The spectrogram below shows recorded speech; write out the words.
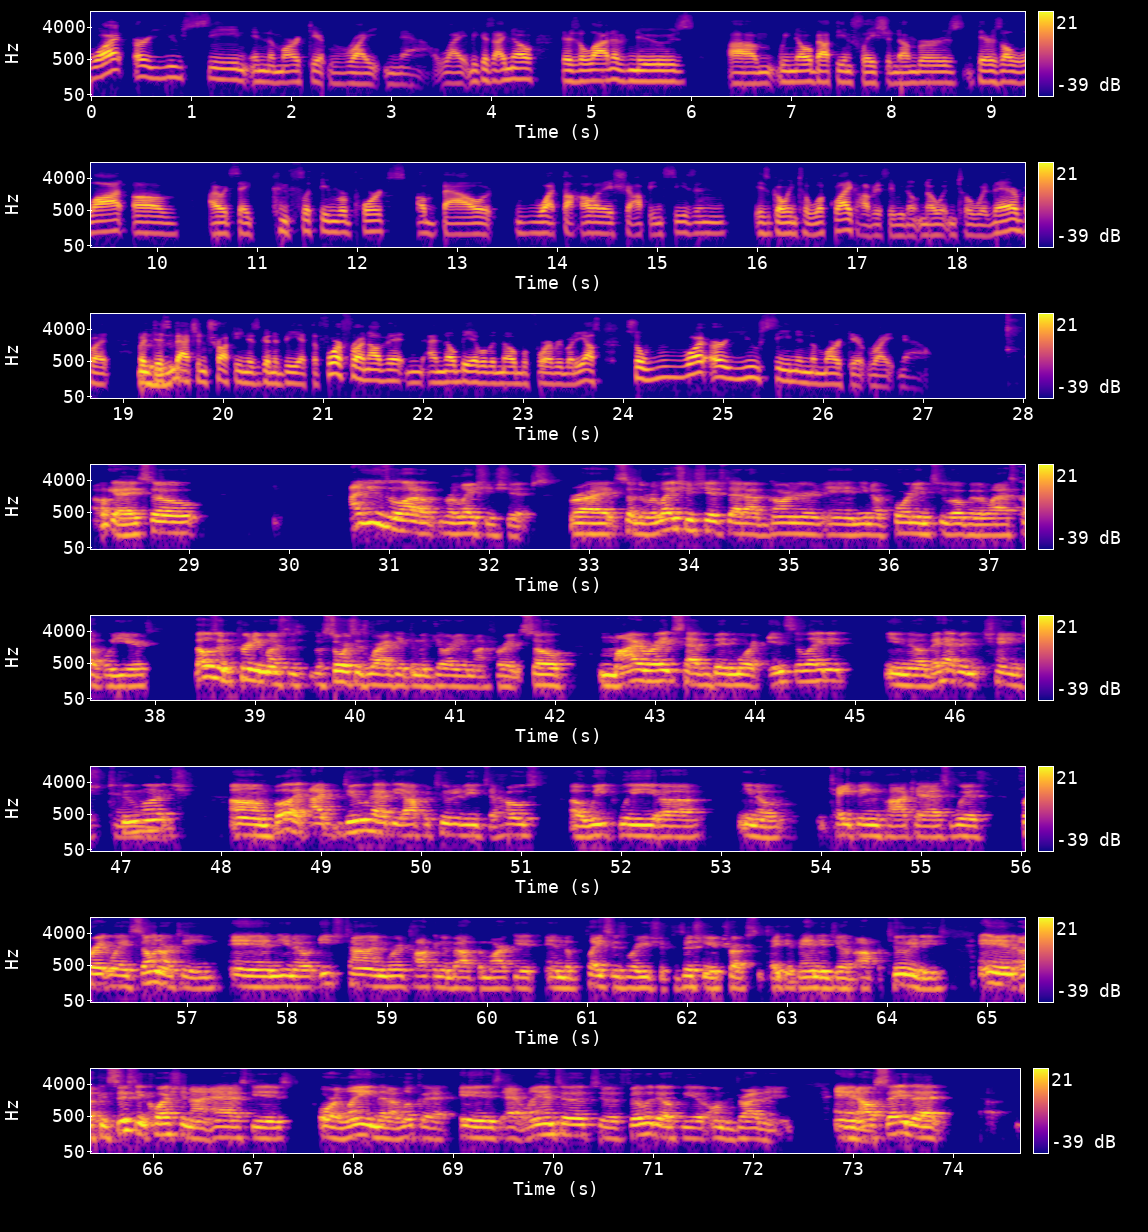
what are you seeing in the market right now? Like, because I know there's a lot of news. Um, we know about the inflation numbers. There's a lot of, I would say, conflicting reports about what the holiday shopping season is going to look like. Obviously, we don't know it until we're there, but but mm-hmm. dispatch and trucking is going to be at the forefront of it, and, and they'll be able to know before everybody else. So, what are you seeing in the market right now? Okay, so I use a lot of relationships, right? So the relationships that I've garnered and you know poured into over the last couple years, those are pretty much the, the, sources where I get the majority of my freight. So my rates have been more insulated. You know, they haven't changed too mm-hmm. much, um, but I do have the opportunity to host a weekly, uh, you know, taping podcast with FreightWaves Sonar team. And, you know, each time we're talking about the market and the places where you should position your trucks to take advantage of opportunities. And a consistent question I ask is, or a lane that I look at is Atlanta to Philadelphia on the dry van. And I'll say that,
